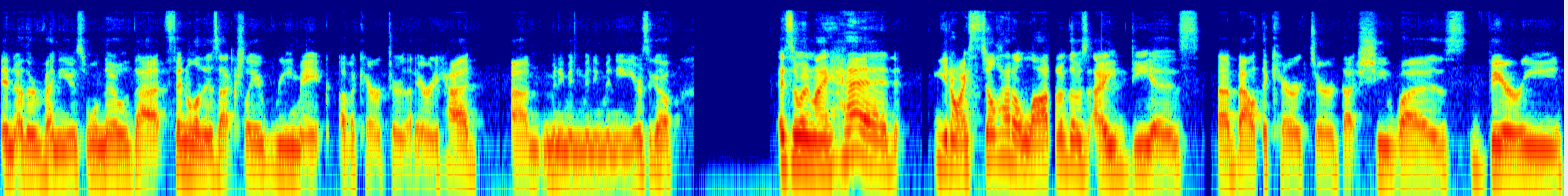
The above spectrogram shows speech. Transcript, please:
in other venues will know that Finland is actually a remake of a character that I already had um, many, many, many, many years ago. And so in my head, you know, I still had a lot of those ideas about the character that she was very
